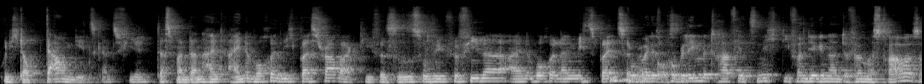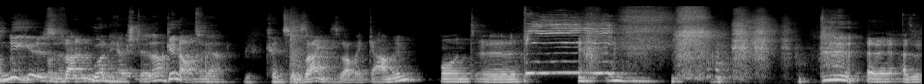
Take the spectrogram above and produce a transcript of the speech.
Und ich glaube, darum geht es ganz viel, dass man dann halt eine Woche nicht bei Strava aktiv ist. Das ist so wie für viele eine Woche lang nichts bei Instagram. Wobei das posten. Problem betraf jetzt nicht die von dir genannte Firma Strava, sondern, Nee, es sondern war den ein Uhrenhersteller. Genau, Ja, war, ja. es so sagen, das war bei Garmin und äh, äh, also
